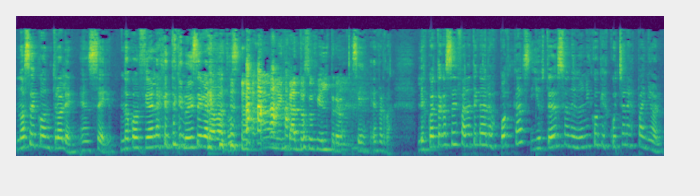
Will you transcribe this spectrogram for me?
no se controlen, en serio. No confío en la gente que no dice garabatos. Me encantó su filtro. sí, es verdad. Les cuento que soy fanática de los podcasts y ustedes son el único que escucha en español.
